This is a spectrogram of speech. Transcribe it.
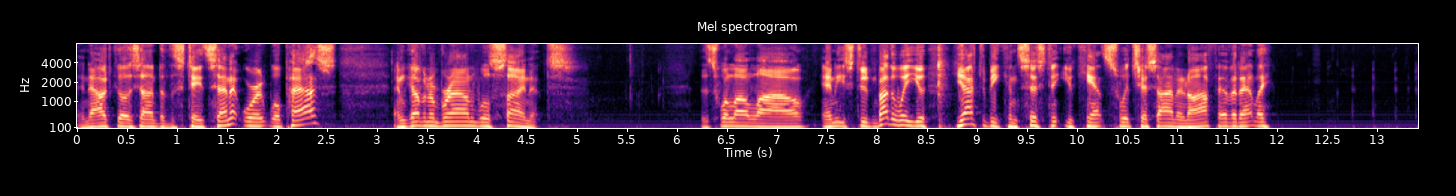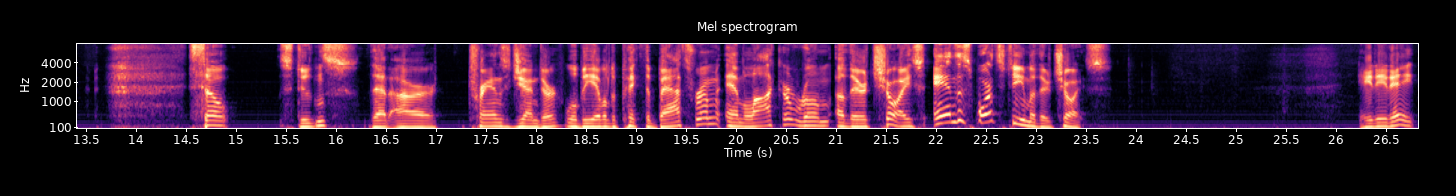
And now it goes on to the state Senate where it will pass, and Governor Brown will sign it. This will allow any student. By the way, you, you have to be consistent. You can't switch this on and off, evidently. so, students that are transgender will be able to pick the bathroom and locker room of their choice and the sports team of their choice. 888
